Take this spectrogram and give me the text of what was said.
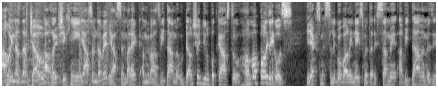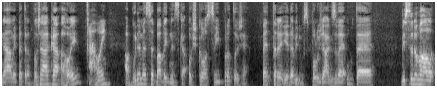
Ahoj, nazdar, čau. Ahoj všichni. Já jsem David. Já jsem Marek a my vás vítáme u dalšího dílu podcastu Homo Politicus. Jak jsme slibovali, nejsme tady sami a vítáme mezi námi Petra Dvořáka. Ahoj. Ahoj. A budeme se bavit dneska o školství, protože Petr je Davidův spolužák z VUT, Vystudoval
